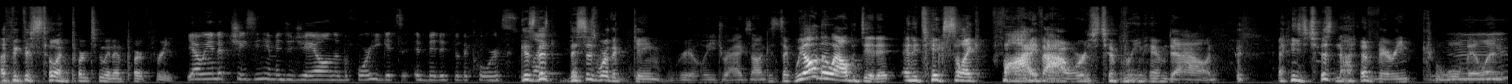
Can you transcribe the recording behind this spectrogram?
I think there's still end part two and end part three. Yeah, we end up chasing him into jail, and then before he gets admitted for the courts, Because like, this this is where the game really drags on. Because it's like we all know Alba did it, and it takes like five hours to bring him down, and he's just not a very cool mm, villain.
